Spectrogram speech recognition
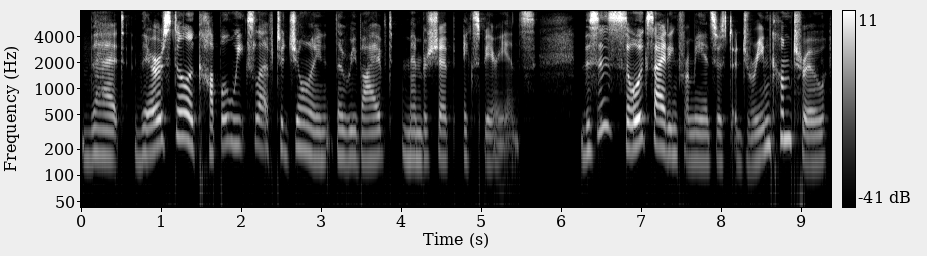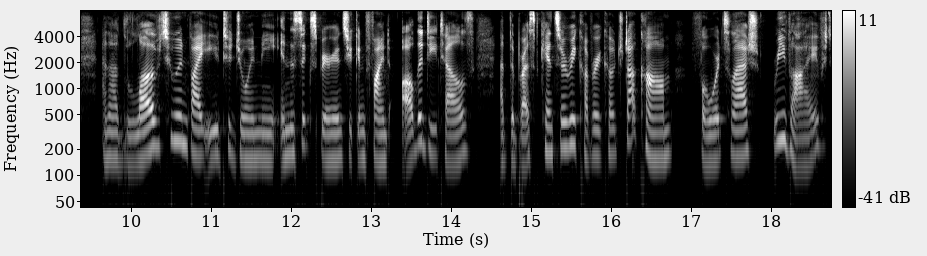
that there are still a couple weeks left to join the Revived membership experience. This is so exciting for me. It's just a dream come true. And I'd love to invite you to join me in this experience. You can find all the details at the breastcancerrecoverycoach.com forward slash revived.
